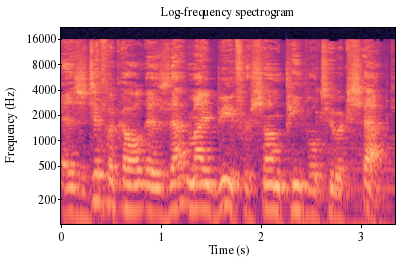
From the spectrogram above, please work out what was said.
as difficult as that might be for some people to accept.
